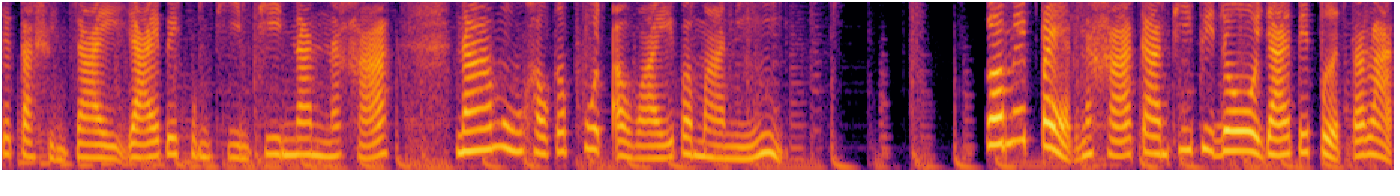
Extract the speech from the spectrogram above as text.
จะตัดสินใจย้ายไปคุมทีมที่นั่นนะคะน้ามูเขาก็พูดเอาไว้ประมาณนี้ก็ไม่แปลกนะคะ การที่พี่โดย้ายไปเปิดตลาด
